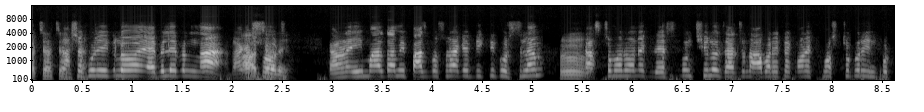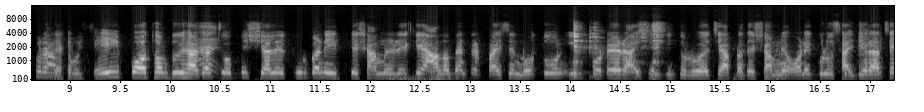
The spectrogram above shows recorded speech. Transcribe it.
আচ্ছা আচ্ছা আশা আচ্ছা। করি এগুলো না ঢাকা আচ্ছা, শহরে। আচ্ছা। কারণ এই মালটা আমি পাঁচ বছর আগে বিক্রি করছিলাম। কাস্টমার অনেক রেসপন্স ছিল যার জন্য আবার এটাকে অনেক কষ্ট করে ইম্পোর্ট করে আনতে হয়েছে। এই প্রথম দুই হ্যাঁ। হাজার চব্বিশ সালের কুরবানি ঈদকে সামনে রেখে আলম এন্টারপ্রাইজের নতুন ইম্পোর্টের আইটেম কিন্তু রয়েছে আপনাদের সামনে। অনেকগুলো সাইজের আছে।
